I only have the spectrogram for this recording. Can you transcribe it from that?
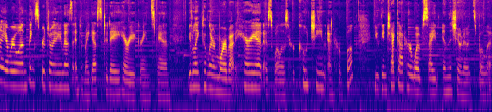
Hi, everyone. Thanks for joining us and to my guest today, Harriet Greenspan. If you'd like to learn more about Harriet as well as her coaching and her book, you can check out her website in the show notes below.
